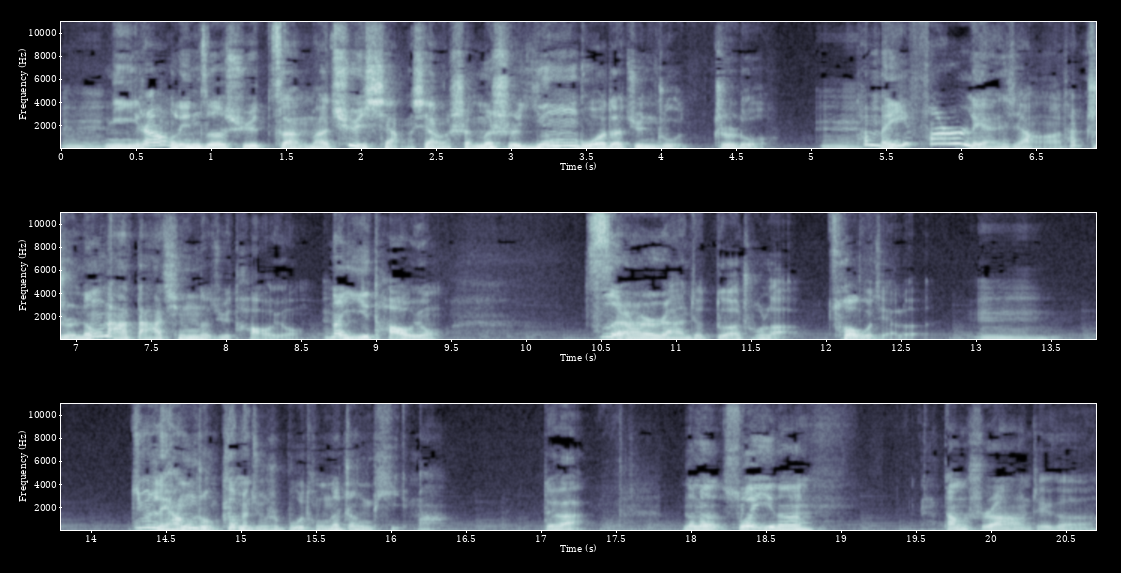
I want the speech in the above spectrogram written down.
嗯你让林则徐怎么去想象什么是英国的君主制度？嗯他没法儿联想啊，他只能拿大清的去套用，那一套用，自然而然就得出了错误结论，嗯因为两种根本就是不同的政体嘛，对吧？那么所以呢，当时啊，这个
